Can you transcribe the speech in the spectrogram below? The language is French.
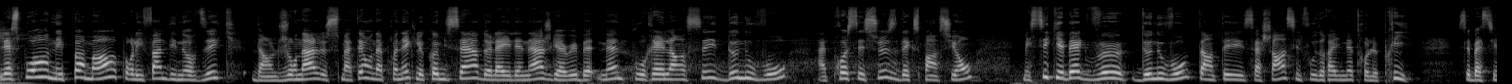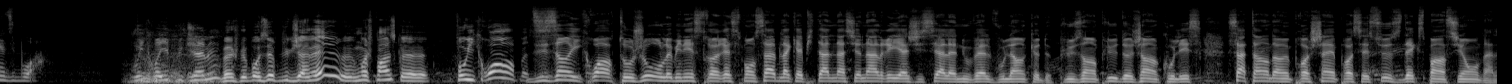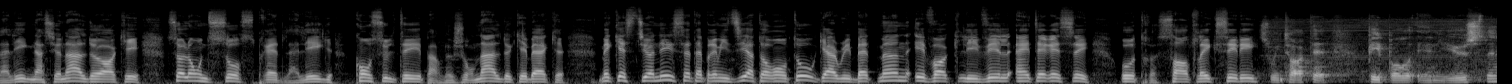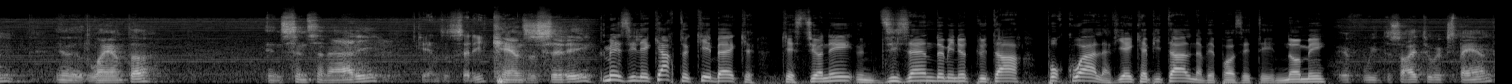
L'espoir n'est pas mort pour les fans des Nordiques. Dans le journal ce matin, on apprenait que le commissaire de la LNH, Gary Bettman, pourrait lancer de nouveau un processus d'expansion. Mais si Québec veut de nouveau tenter sa chance, il faudra y mettre le prix. Sébastien Dubois. Vous y croyez plus que jamais? Ben, je peux pas dire plus que jamais. Moi, je pense que faut y croire. Disant y croire toujours, le ministre responsable de la capitale nationale réagissait à la nouvelle, voulant que de plus en plus de gens en coulisses s'attendent à un prochain processus d'expansion dans la Ligue nationale de hockey, selon une source près de la Ligue, consultée par le Journal de Québec. Mais questionné cet après-midi à Toronto, Gary Bettman évoque les villes intéressées, outre Salt Lake City. We talked to people in Houston, in Atlanta, in Cincinnati, Kansas City. Kansas City. Mais il écarte Québec. Questionné une dizaine de minutes plus tard pourquoi la vieille capitale n'avait pas été nommée? If we decide to expand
